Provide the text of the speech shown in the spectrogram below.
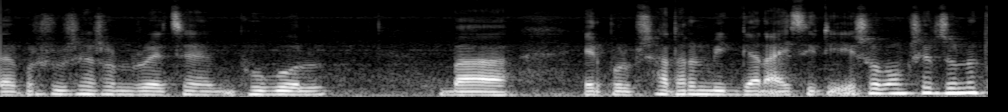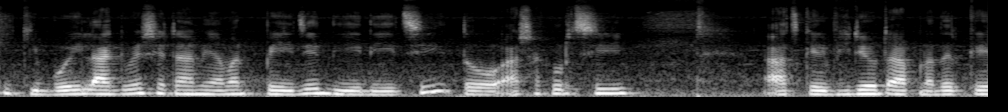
তারপর সুশাসন রয়েছে, ভূগোল বা এরপর সাধারণ বিজ্ঞান আইসিটি এসব অংশের জন্য কী কী বই লাগবে সেটা আমি আমার পেজে দিয়ে দিয়েছি। তো আশা করছি আজকের ভিডিওটা আপনাদেরকে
